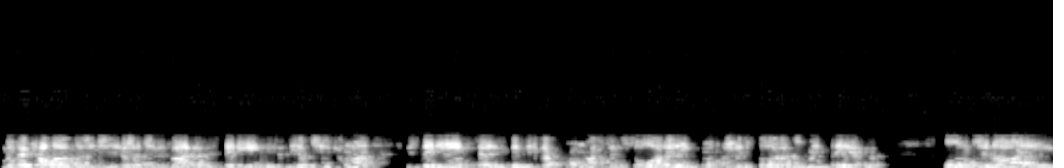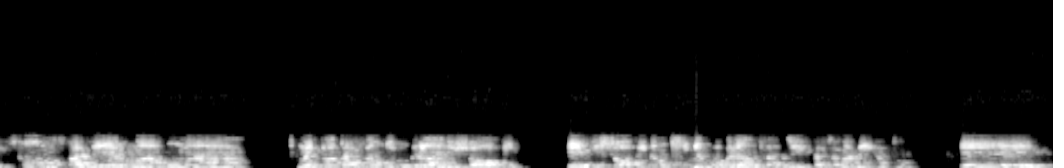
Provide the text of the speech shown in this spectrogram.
como eu falando, a gente, eu já tive várias experiências e eu tive uma experiência específica como assessora e como gestora de uma empresa, onde nós fomos fazer uma, uma, uma implantação de um grande shopping. Esse shopping não tinha cobrança de estacionamento. É,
